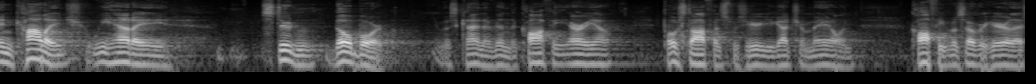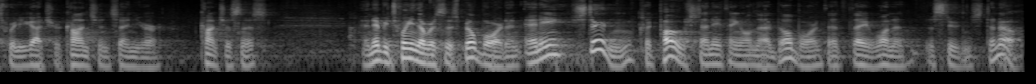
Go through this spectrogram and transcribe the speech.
In college, we had a student billboard. It was kind of in the coffee area. Post office was here, you got your mail, and coffee was over here. That's where you got your conscience and your consciousness. And in between, there was this billboard, and any student could post anything on that billboard that they wanted the students to know.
